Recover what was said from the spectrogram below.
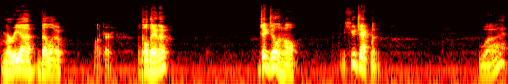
Maria Bello, I like her, Paul Dano, Jake Gyllenhaal, and Hugh Jackman. What?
